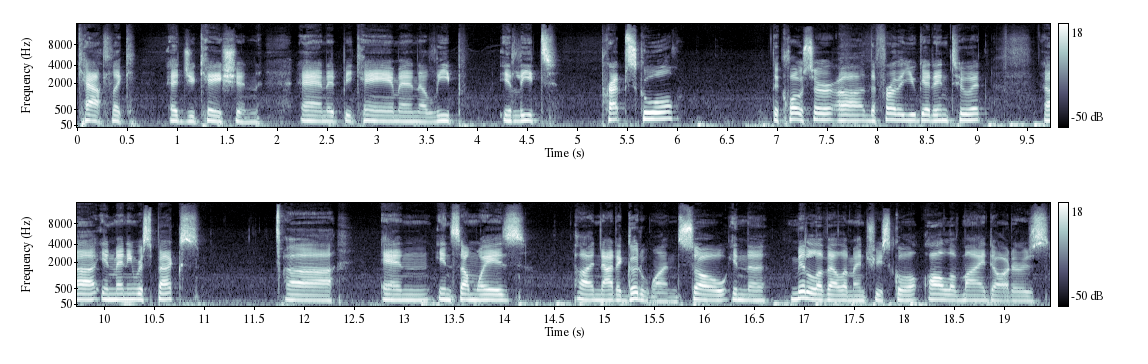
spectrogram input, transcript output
Catholic education, and it became an elite elite prep school. The closer, uh, the further you get into it, uh, in many respects, uh, and in some ways, uh, not a good one. So, in the middle of elementary school, all of my daughters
